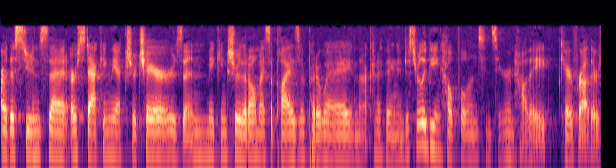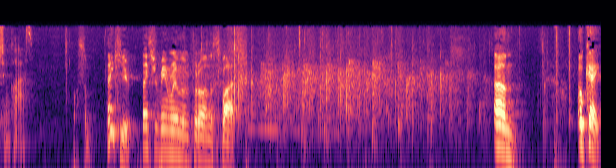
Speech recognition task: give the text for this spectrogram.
are the students that are stacking the extra chairs and making sure that all my supplies are put away and that kind of thing, and just really being helpful and sincere in how they care for others in class. Awesome. Thank you. Thanks for being willing to put on the spot. Um, okay.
